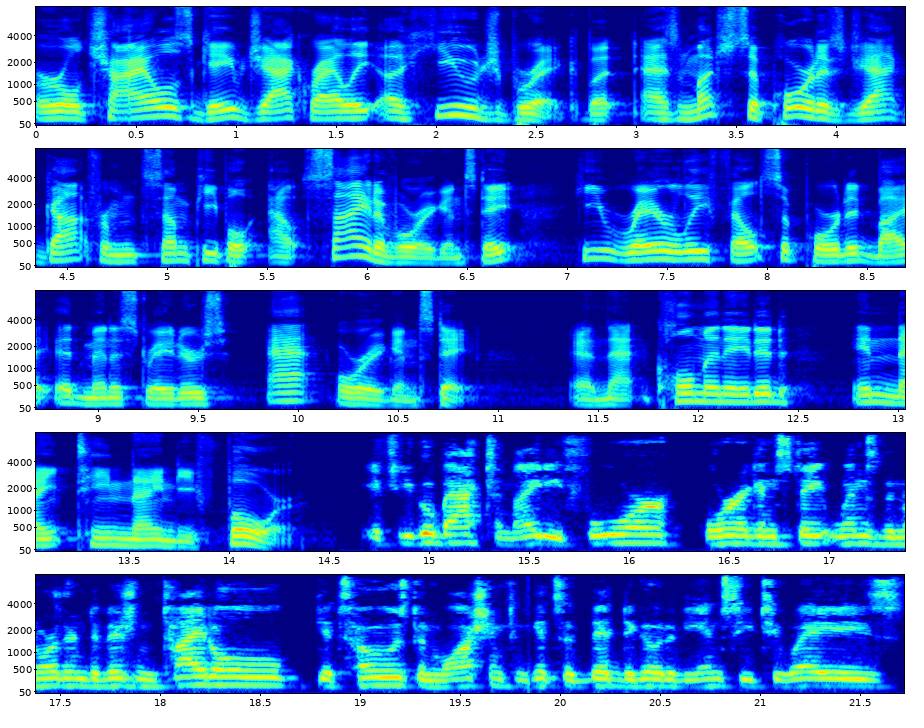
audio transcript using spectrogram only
Earl Chiles gave Jack Riley a huge break, but as much support as Jack got from some people outside of Oregon State, he rarely felt supported by administrators at Oregon State, and that culminated in 1994. If you go back to 94, Oregon State wins the Northern Division title, gets hosed, and Washington gets a bid to go to the NC2As.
